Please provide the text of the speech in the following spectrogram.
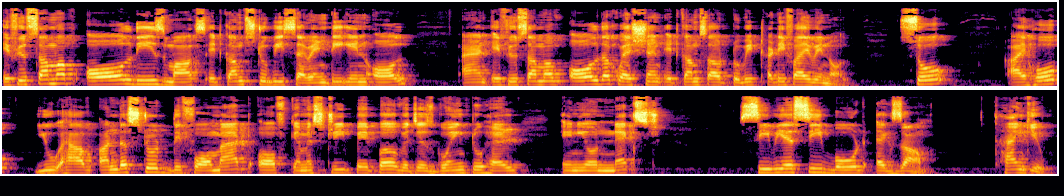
If you sum up all these marks, it comes to be 70 in all. And if you sum up all the question, it comes out to be 35 in all. So, I hope you have understood the format of chemistry paper which is going to held in your next CBSE board exam. Thank you.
